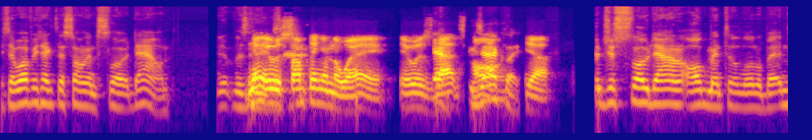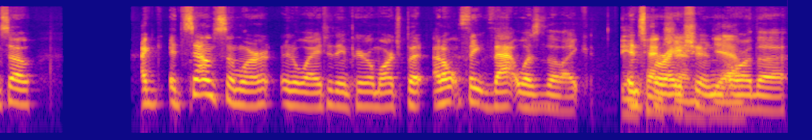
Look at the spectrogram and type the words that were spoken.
He said, "Well, if we take this song and slow it down, it was No, it was something in the way. It was Yeah, that song. exactly. Yeah, but just slow down and augment it a little bit. And so I, it sounds similar in a way to the Imperial March, but I don't think that was the like The inspiration yeah. or the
